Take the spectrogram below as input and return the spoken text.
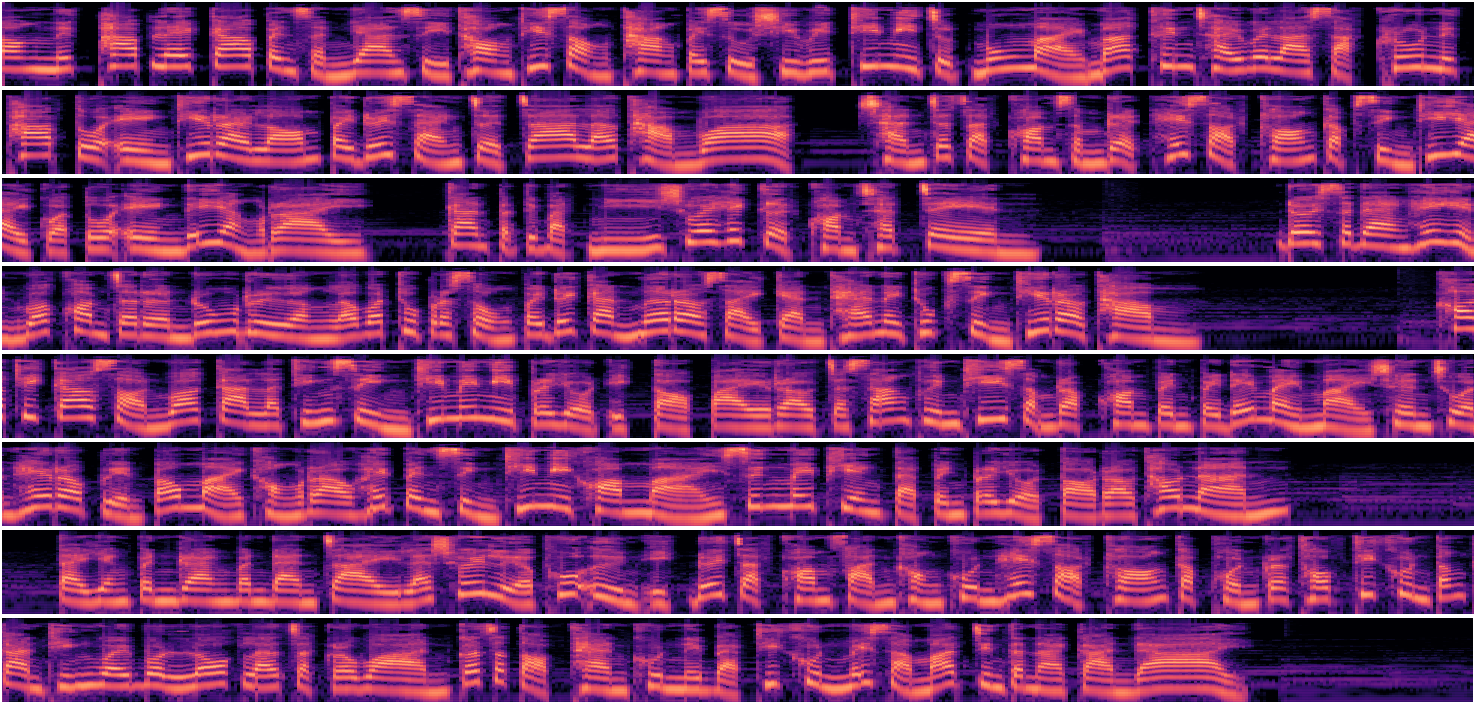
ลองนึกภาพเลขเก้าเป็นสัญญาณสีทองที่ส่องทางไปสู่ชีวิตที่มีจุดมุ่งหมายมากขึ้นใช้เวลาสักครู่นึกภาพตัวเองที่รายล้อมไปด้วยแสงเจิดจ้าแล้วถามว่า ฉันจะจัดความสำเร็จให้สอดคล้องกับสิ่งที่ใหญ่กว่าตัวเองได้อย่างไร การปฏิบัตินี้ช่วยให้เกิดความชัดเจน โดยแสดงให้เห็นว่าความเจริญรุ่งเรืองและวัตถุประสงค์ไปด้วยกันเมื่อเราใส่แก่นแท้ในทุกสิ่งที่เราทำ ข้อที่ 9 สอนว่าการละทิ้งสิ่งที่ไม่มีประโยชน์อีกต่อไป เราจะสร้างพื้นที่สำหรับความเป็นไปได้ใหม่ๆ เชิญชวนให้เราเปลี่ยนเป้าหมายของเราให้เป็นสิ่งที่มีความหมาย ซึ่งไม่เพียงแต่เป็นประโยชน์ต่อเราเท่านั้น แต่ยังเป็นแรงบันดาลใจและช่วยเหลือผู้อื่นอีกด้วยจัดความฝันของคุณให้สอดคล้องกับผลกระทบที่คุณต้องการทิ้งไว้บนโลกแล้วจักรวาลก็จะตอบแทนคุณในแบบที่คุณไม่สามารถจินตนาการได้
